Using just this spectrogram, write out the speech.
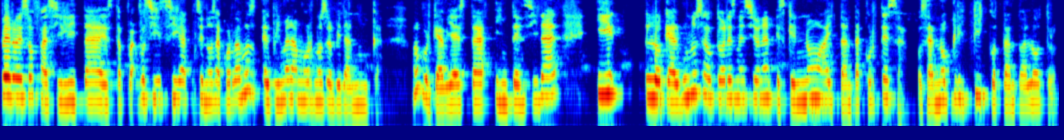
pero eso facilita esta, pues si, si, si, nos acordamos, el primer amor no se olvida nunca, ¿no? Porque había esta intensidad y lo que algunos autores mencionan es que no hay tanta corteza, o sea, no critico tanto al otro.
